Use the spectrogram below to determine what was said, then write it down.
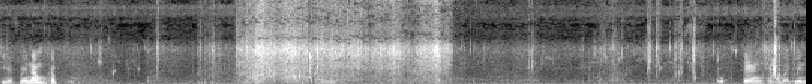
เสียบไปน้ำครับตกแต่งครับบัดนี้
